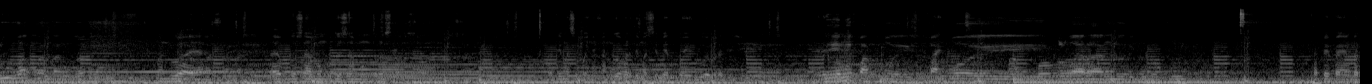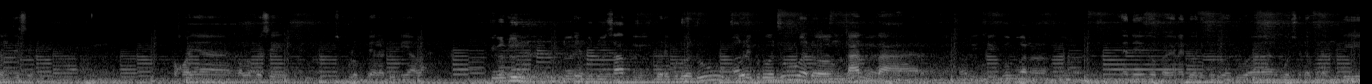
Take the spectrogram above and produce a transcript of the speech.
dua mantan gue Cuma dua ya? Tapi putus sambung putus sambung terus ya Berarti masih banyakan gue berarti masih bad boy gue berarti. Sih Jadi ini ini pak boy. Pak boy keluaran 2020 tapi pengen berhenti sih. Pokoknya kalau gue sih sebelum piala dunia lah. Pildun 2021 ya? 2022 2022 dong Qatar. Sorry gue bukan anak jadi gue pengennya 2022 gue sudah berhenti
